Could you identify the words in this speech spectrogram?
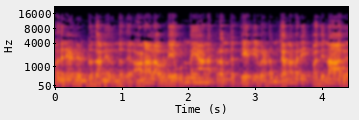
பதினேழு என்று தான் இருந்தது. ஆனால் அவருடைய உண்மையான பிறந்த தேதி வருடம் ஜனவரி பதினாறு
